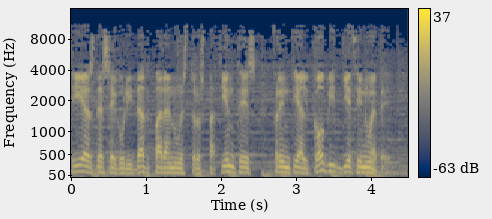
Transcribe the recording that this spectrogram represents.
de seguridad para nuestros pacientes frente al COVID-19.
